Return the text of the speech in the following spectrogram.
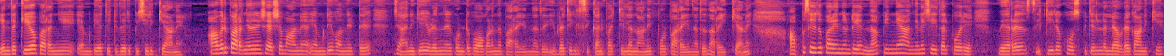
എന്തൊക്കെയോ പറഞ്ഞ് എം ഡിയെ തെറ്റിദ്ധരിപ്പിച്ചിരിക്കുകയാണ്. അവർ പറഞ്ഞതിന് ശേഷമാണ് എം ഡി വന്നിട്ട് ജാനകിയെ ഇവിടെ നിന്ന് കൊണ്ടുപോകണമെന്ന് പറയുന്നത്. ഇവിടെ ചികിത്സിക്കാൻ പറ്റില്ലെന്നാണ് ഇപ്പോൾ പറയുന്നത് എന്നറിയിക്കുകയാണ് അപ്പോൾ സേതു പറയുന്നുണ്ട് എന്നാൽ പിന്നെ അങ്ങനെ ചെയ്താൽ പോരെ? വേറെ സിറ്റിയിലൊക്കെ ഹോസ്പിറ്റലുണ്ടല്ലോ അവിടെ കാണിക്ക്.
